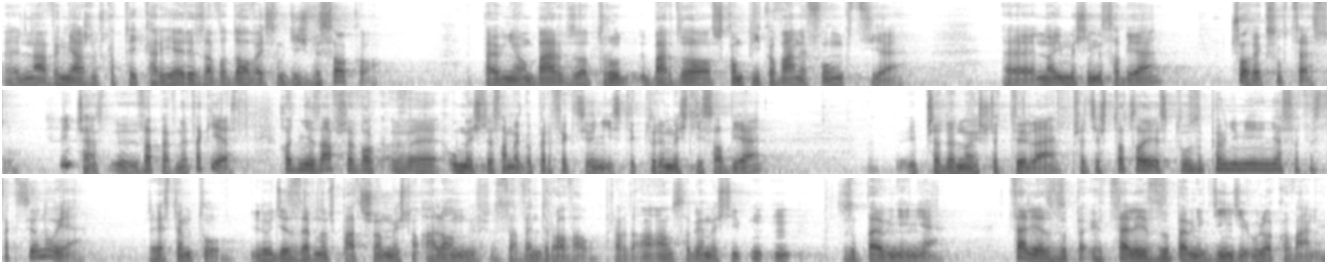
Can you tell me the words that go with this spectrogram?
e, na wymiarze np. tej kariery zawodowej, są gdzieś wysoko, pełnią bardzo, trud, bardzo skomplikowane funkcje. E, no i myślimy sobie, człowiek sukcesu. I często, zapewne tak jest. Choć nie zawsze w, w umyśle samego perfekcjonisty, który myśli sobie, przede mną jeszcze tyle, przecież to, co jest tu, zupełnie mnie nie satysfakcjonuje, że jestem tu. Ludzie z zewnątrz patrzą, myślą, ale on już zawędrował, prawda? A on sobie myśli, mm, mm, zupełnie nie. Cel jest, cel jest zupełnie gdzie indziej ulokowany.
